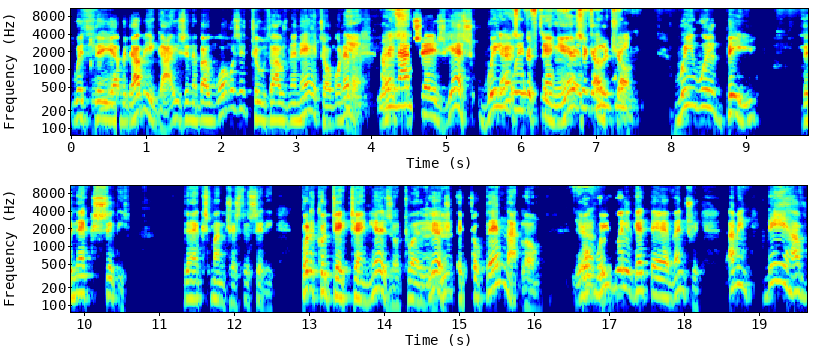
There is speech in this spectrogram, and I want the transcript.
with the Abu Dhabi guys in about what was it, 2008 or whatever. Yeah, I mean, that says yes, we yes, will. 15 years ago, we John. we will be the next city, the next Manchester City. But it could take 10 years or 12 mm-hmm. years. It took them that long. Yeah. But we will get there eventually. I mean, they have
